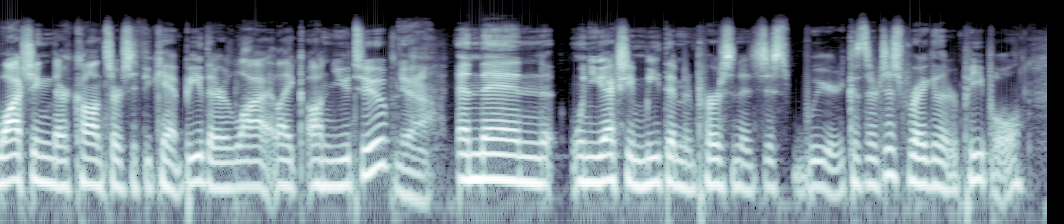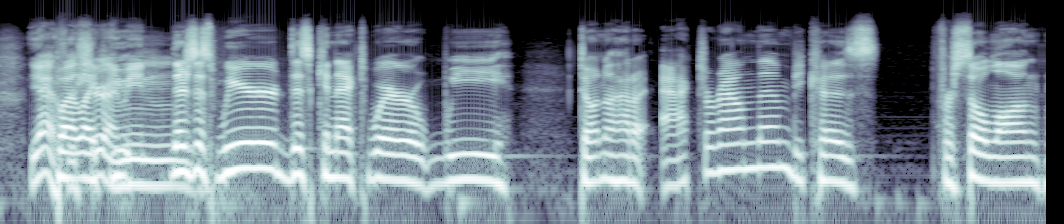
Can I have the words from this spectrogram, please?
watching their concerts if you can't be there live, like on YouTube. Yeah. And then when you actually meet them in person, it's just weird because they're just regular people. Yeah, but for like sure. I mean, there's this weird disconnect where we don't know how to act around them because for so long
